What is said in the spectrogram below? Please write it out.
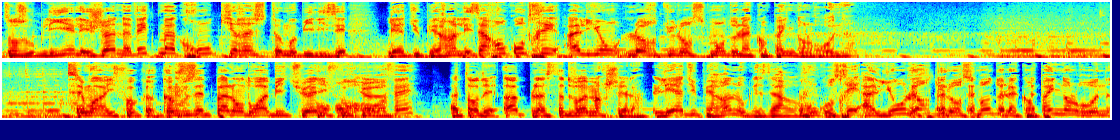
Sans oublier les jeunes avec Macron qui restent mobilisés. Léa Dupérin les a rencontrés à Lyon lors du lancement de la campagne dans le Rhône. C'est moi, il faut que, comme vous n'êtes pas à l'endroit habituel, il faut que... On refait? Attendez, hop, là, ça devrait marcher, là. Léa Dupérin, donc, les a rencontrés à Lyon lors du lancement de la campagne dans le Rhône.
